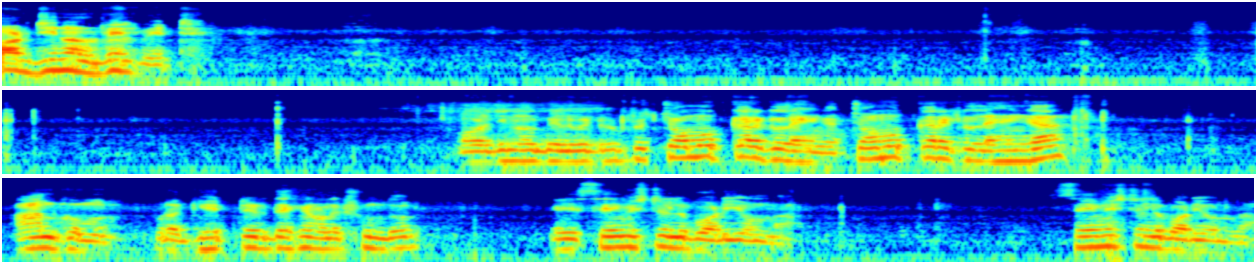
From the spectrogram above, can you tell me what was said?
original velvet original ভেলভেটের উপরে চমৎকার একটা লেহেঙ্গা চমৎকার একটা লেহেঙ্গা আনকমন পুরো ঘেরটের দেখেন অনেক সুন্দর। এই সেম স্টাইলের বডি ওনা সেম স্টাইলের বডি ওনা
